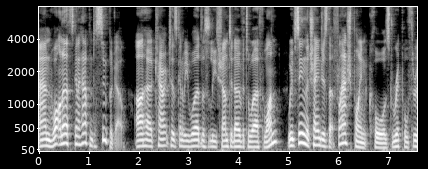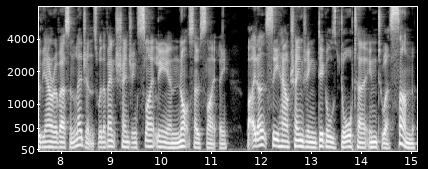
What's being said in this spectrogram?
And what on earth's going to happen to Supergirl? Are her characters going to be wordlessly shunted over to Earth 1? We've seen the changes that Flashpoint caused ripple through the Arrowverse and Legends, with events changing slightly and not so slightly, but I don't see how changing Diggle's daughter into a son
